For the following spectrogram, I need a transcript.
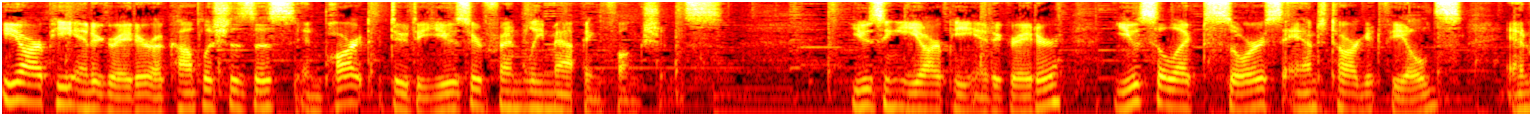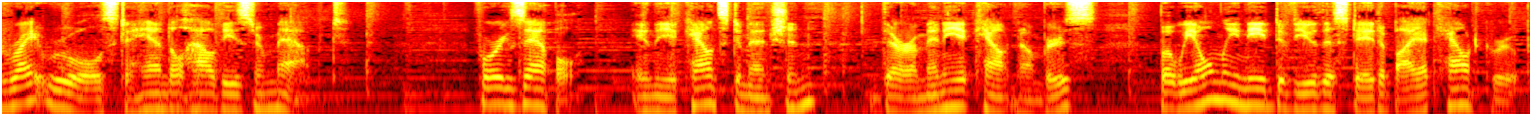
ERP Integrator accomplishes this in part due to user friendly mapping functions. Using ERP Integrator, you select source and target fields and write rules to handle how these are mapped. For example, in the accounts dimension, there are many account numbers, but we only need to view this data by account group.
